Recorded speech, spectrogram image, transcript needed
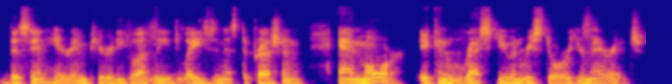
this in here impurity, gluttony, laziness, depression, and more. It can rescue and restore your marriage.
